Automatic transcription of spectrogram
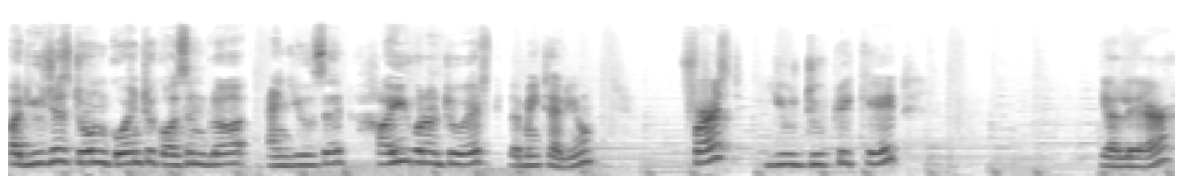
But you just don't go into Gaussian Blur and use it. How are you going to do it? Let me tell you. First, you duplicate your layer.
